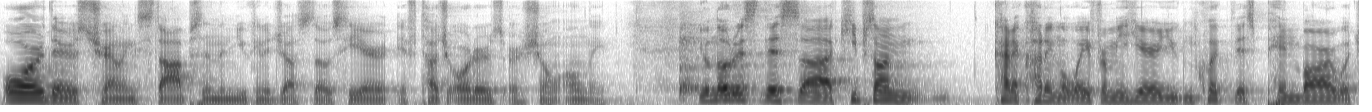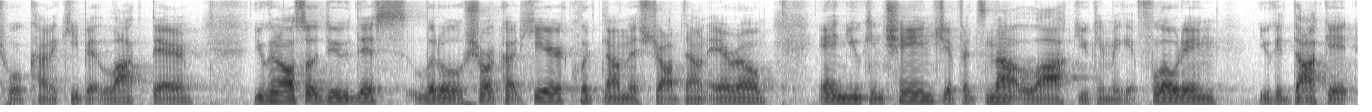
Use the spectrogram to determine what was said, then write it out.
Or there's trailing stops, and then you can adjust those here if touch orders are show only. You'll notice this uh, keeps on kind of cutting away from me here, you can click this pin bar, which will kind of keep it locked there. You can also do this little shortcut here, click down this drop down arrow, and you can change if it's not locked, you can make it floating, you could dock it.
